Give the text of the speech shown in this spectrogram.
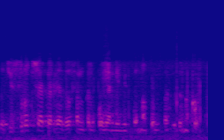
त्याची सुरक्षा करण्याचा संकल्प या निमित्तानं आपण सर्वजण करतो.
